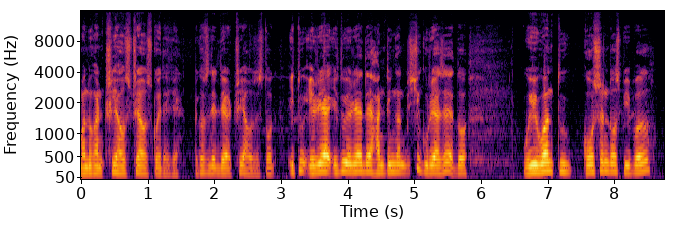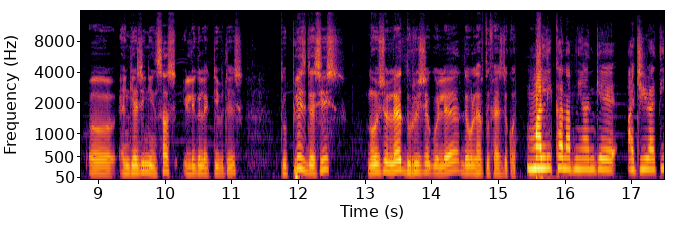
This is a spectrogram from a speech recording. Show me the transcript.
মানুহ খান থ্ৰী হাউচ থ্ৰী হাউচ কৈ থাকে। Because they they are three houses তো এইটো এৰিয়া এইটো এৰিয়াতে হাণ্টিং খান বেছি ঘূৰি আছে তো we want to caution those people engaging in such illegal activities to please desist নহৈছিলে দূৰিছে গ'লে they will have to face the মালিক খান আপনি আনকে আজি ৰাতি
